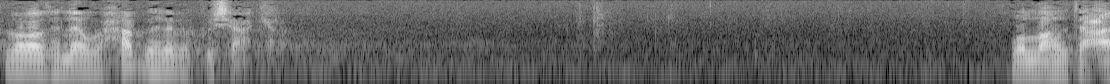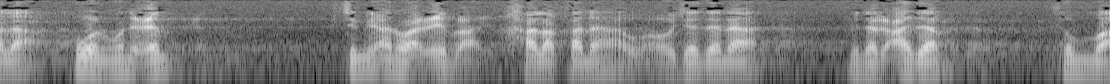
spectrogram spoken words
في مرضاة الله ومحبه لم يكن شاكرا. والله تعالى هو المنعم جميع أنواع العباد. خلقنا وأوجدنا من العدم ثم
